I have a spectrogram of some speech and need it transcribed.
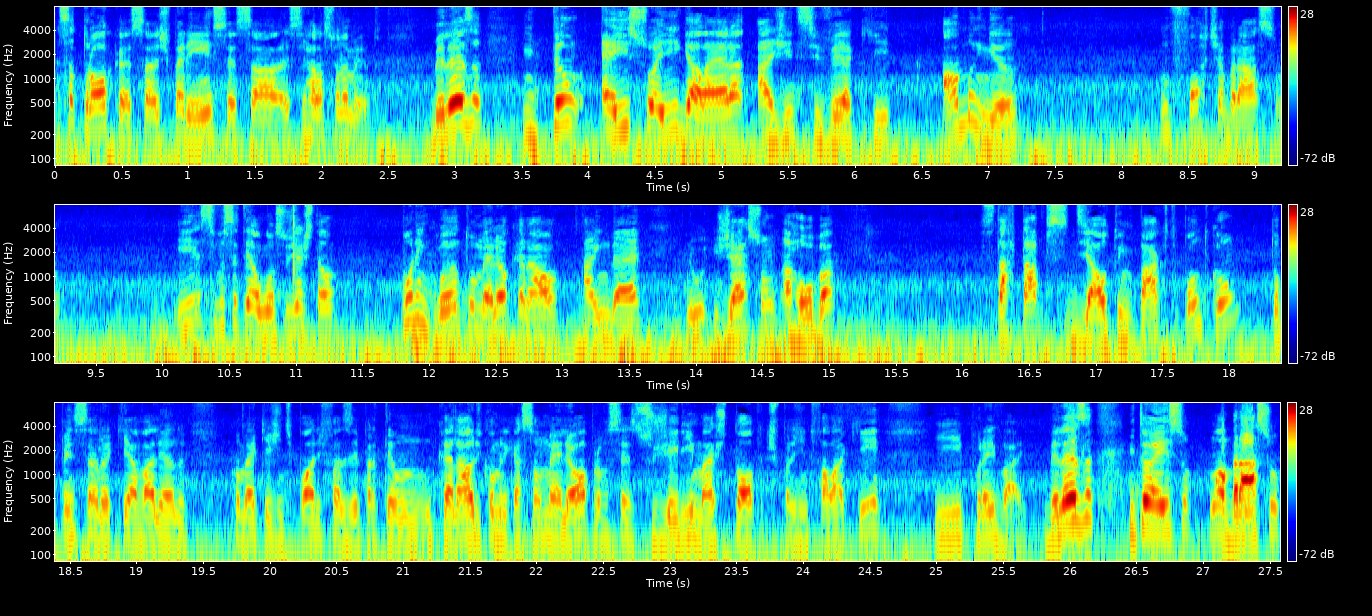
essa troca, essa experiência, essa, esse relacionamento. Beleza? Então é isso aí, galera. A gente se vê aqui amanhã. Um forte abraço. E se você tem alguma sugestão, por enquanto o melhor canal ainda é o Gerson, startupsdealtoimpacto.com. Estou pensando aqui, avaliando como é que a gente pode fazer para ter um, um, canal de comunicação melhor, para você sugerir mais tópicos para a gente falar aqui e por aí vai. Beleza? Então é isso, um abraço,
